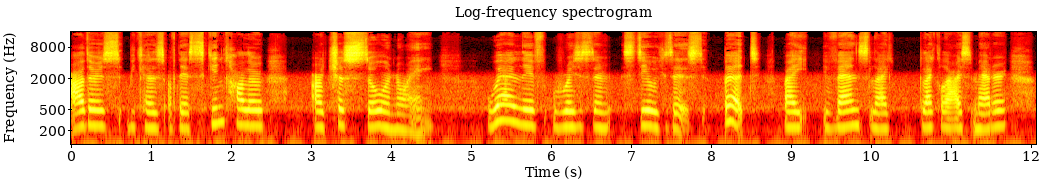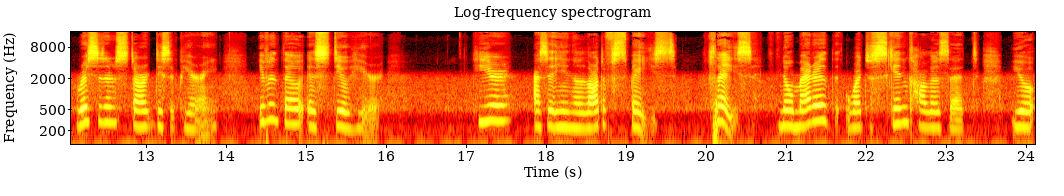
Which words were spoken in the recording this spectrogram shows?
others because of their skin color are just so annoying. Where I live, racism still exists, but by events like Black Lives Matter, racism started disappearing, even though it's still here. Here, as in a lot of space, place, no matter what skin color is, you'll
